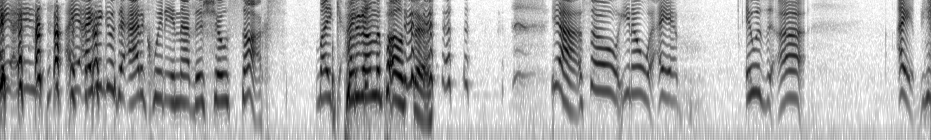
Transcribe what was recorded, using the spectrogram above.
I, I, I think it was adequate in that this show sucks. Like, put I, it on the poster yeah. So you know, I, it was. uh I yeah,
